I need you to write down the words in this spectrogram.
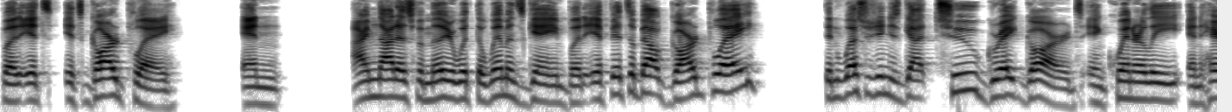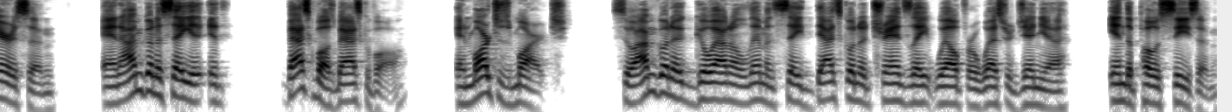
but it's it's guard play. And I'm not as familiar with the women's game, but if it's about guard play, then West Virginia's got two great guards in Quinerly and Harrison. And I'm going to say it, it basketball is basketball and March is March. So I'm going to go out on a limb and say that's going to translate well for West Virginia in the postseason.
